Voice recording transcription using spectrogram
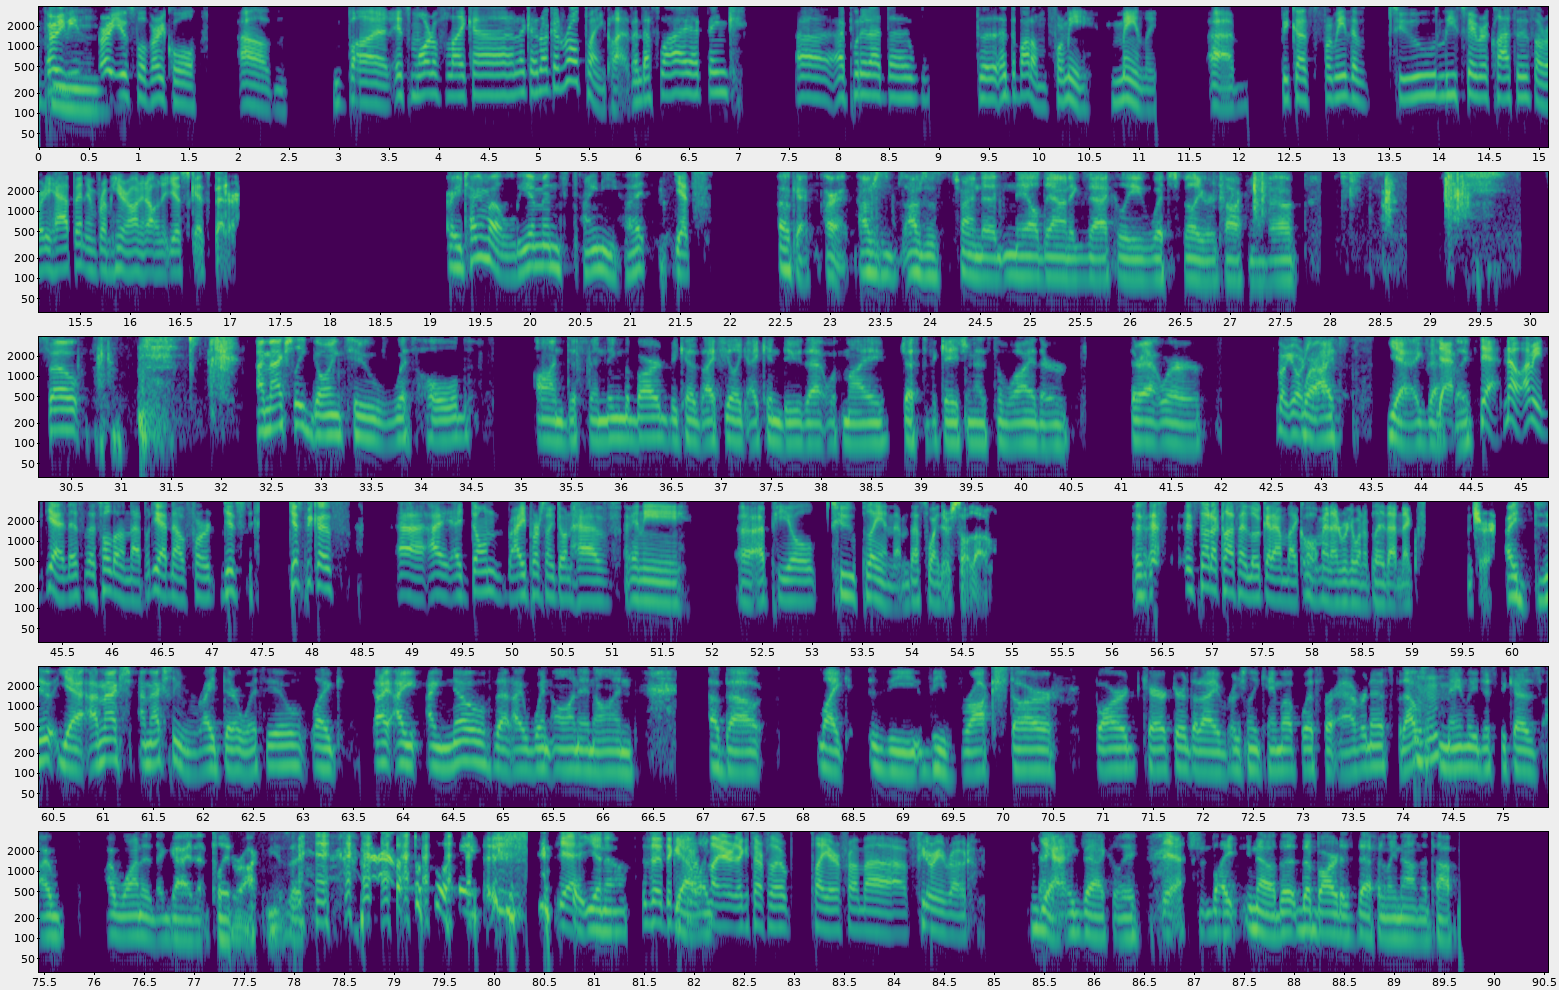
Very Mm. very useful, very cool. Um, but it's more of like a like a like a role playing class, and that's why I think uh, I put it at the the at the bottom for me mainly, uh, because for me the two least favorite classes already happened, and from here on and on it just gets better. Are you talking about Leomund's tiny hut? Yes. Okay, all right. I was just I was just trying to nail down exactly which spell you were talking about. So I'm actually going to withhold on defending the bard because I feel like I can do that with my justification as to why they're they're at where Yours. where right? I yeah exactly Yeah, no, I mean, yeah, let's let's hold on that. But yeah, no, for just just because uh, I I don't I personally don't have any uh, appeal to playing them. That's why they're so low. It's, it's it's not a class I look at. I'm like, oh man, I really want to play that next adventure. I do. Yeah, I'm actually I'm actually right there with you. Like I I, I know that I went on and on about like the the rock star bard character that I originally came up with for Avernus, but that was Mhm. mainly just because I I wanted a guy that played rock music. Like, yeah, you know. the, the yeah, guitar like- player, the guitar player, from uh, Fury Road. Yeah, guy. exactly. Yeah. It's like you know, the the bard is definitely not in the top.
